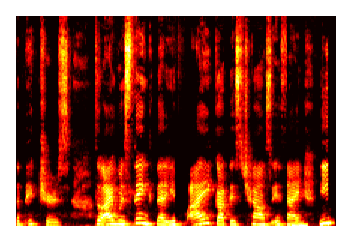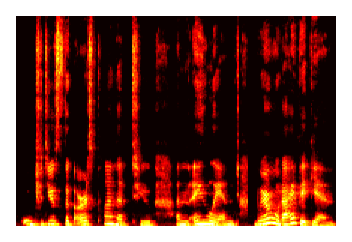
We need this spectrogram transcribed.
the pictures. So I would think that if I got this chance, if I mm-hmm. need to introduce the Earth planet to an alien, where would I begin?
